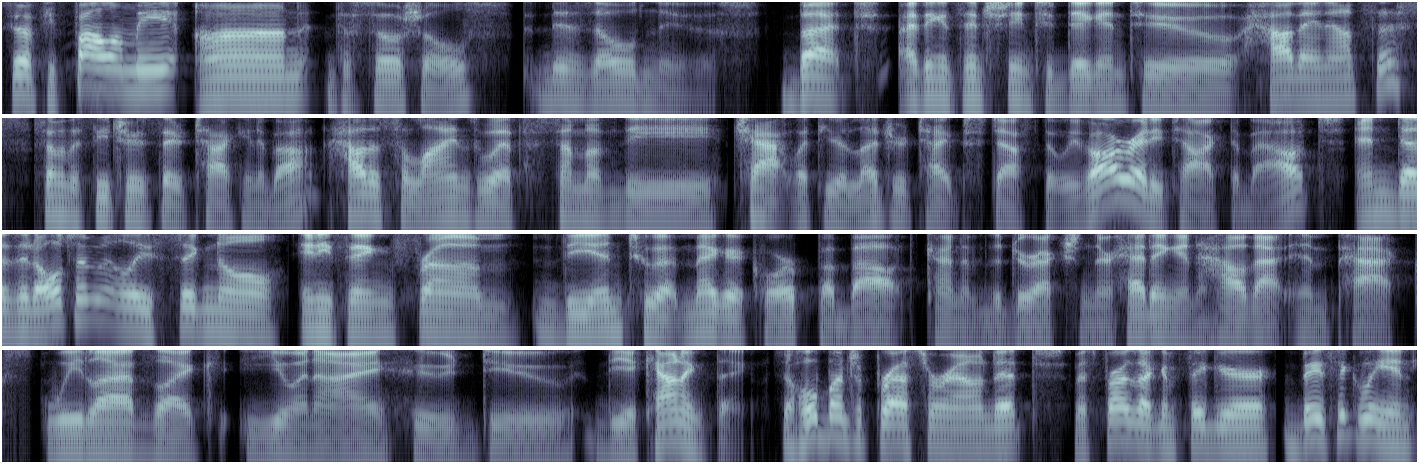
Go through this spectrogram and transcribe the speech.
So if you follow me on the socials, this is old news. But I think it's interesting to dig into how they announced this, some of the features they're talking about, how this aligns with some of the chat with your ledger type stuff that we've already talked about, and does it ultimately signal anything from the Intuit Megacorp about kind of the direction they're heading and how that impacts we lads like you and I who do the accounting thing. There's a whole bunch of press around it. As far as I can figure, basically in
